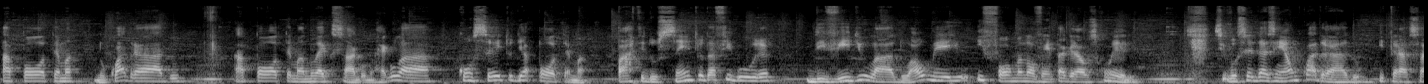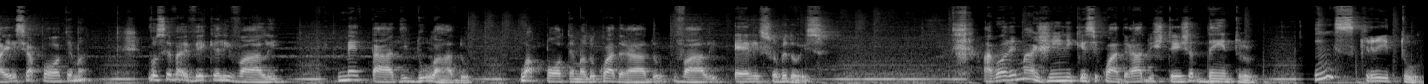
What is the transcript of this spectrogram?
apótema no quadrado, apótema no hexágono regular. Conceito de apótema parte do centro da figura, divide o lado ao meio e forma 90 graus com ele. Se você desenhar um quadrado e traçar esse apótema, você vai ver que ele vale metade do lado. O apótema do quadrado vale L sobre 2. Agora imagine que esse quadrado esteja dentro, inscrito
